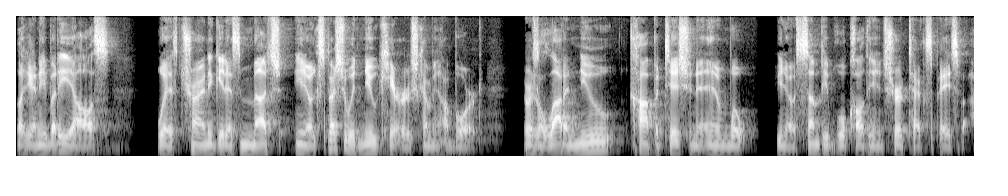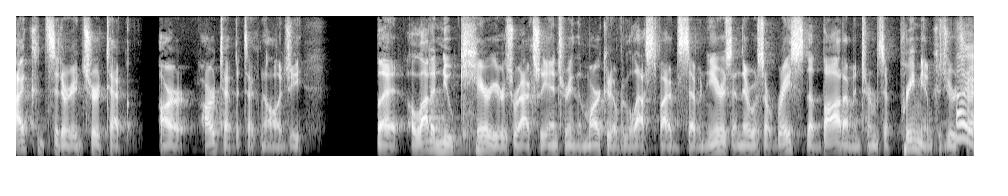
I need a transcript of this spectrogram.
like anybody else with trying to get as much you know especially with new carriers coming on board. There was a lot of new competition in what you know some people will call the insure tech space but i consider insure tech our our type of technology but a lot of new carriers were actually entering the market over the last five to seven years and there was a race to the bottom in terms of premium because you're Oh trying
